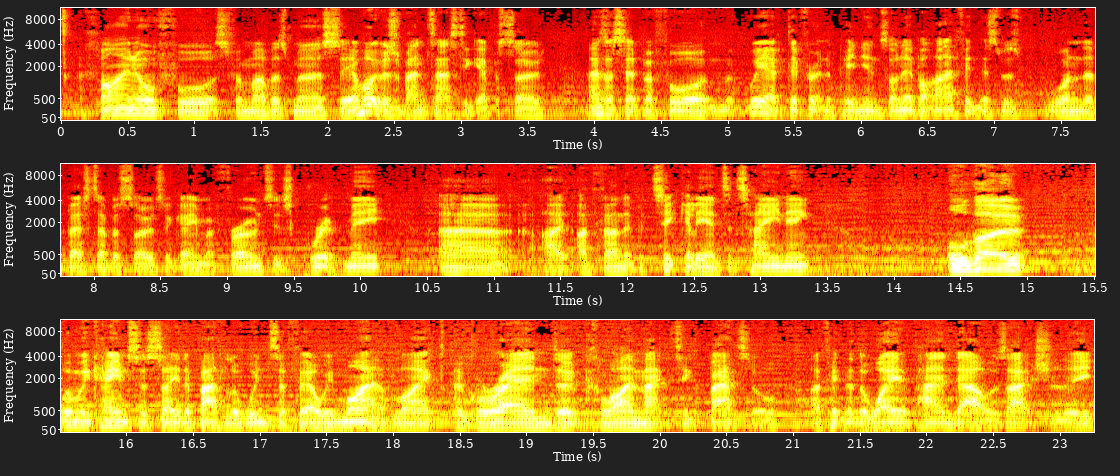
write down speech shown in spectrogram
Final thoughts for Mother's Mercy. I thought it was a fantastic episode. As I said before, we have different opinions on it, but I think this was one of the best episodes of Game of Thrones. It's gripped me. Uh, I, I found it particularly entertaining. Although, when we came to say the Battle of Winterfell, we might have liked a grander climactic battle. I think that the way it panned out was actually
